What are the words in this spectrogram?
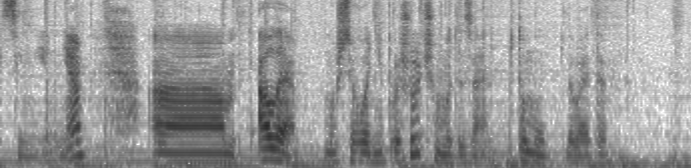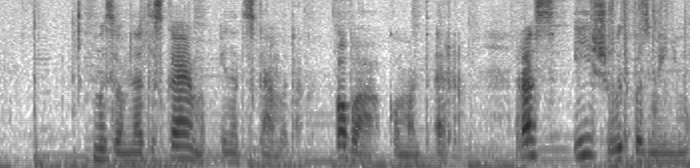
цініння. Але ми ж сьогодні пришвидшуємо дизайн, тому давайте ми з вами натискаємо і натискаємо так. Оба, команд R раз і швидко змінюємо.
